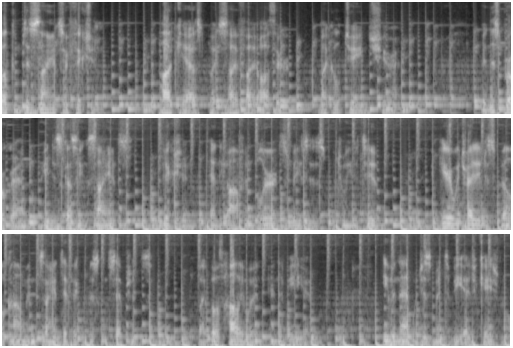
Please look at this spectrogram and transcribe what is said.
Welcome to Science or Fiction, a podcast by sci fi author Michael James Sharon. In this program, we'll be discussing science, fiction, and the often blurred spaces between the two. Here we try to dispel common scientific misconceptions by both Hollywood and the media, even that which is meant to be educational.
